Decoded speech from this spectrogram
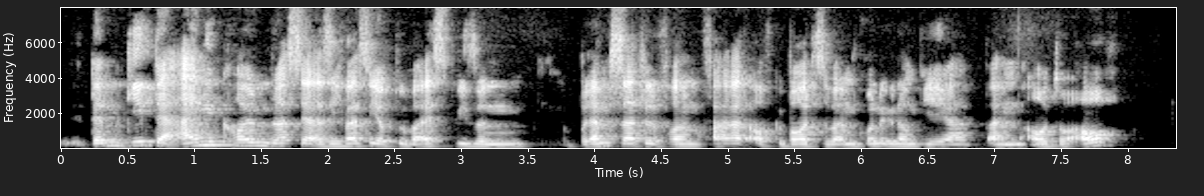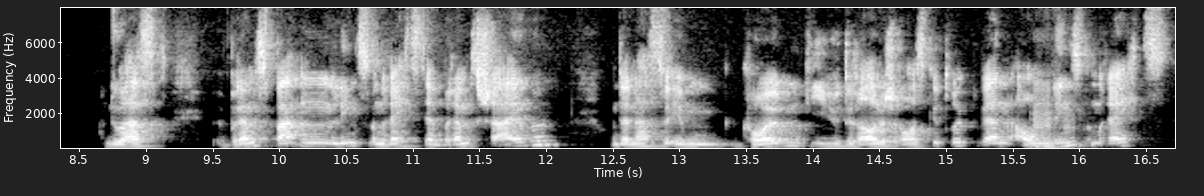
dann geht der eine Kolben, du hast ja, also ich weiß nicht, ob du weißt, wie so ein Bremssattel vom Fahrrad aufgebaut ist, aber im Grunde genommen wie ja beim Auto auch. Du hast Bremsbacken links und rechts der Bremsscheibe. Und dann hast du eben Kolben, die hydraulisch rausgedrückt werden, auch mhm. links und rechts.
